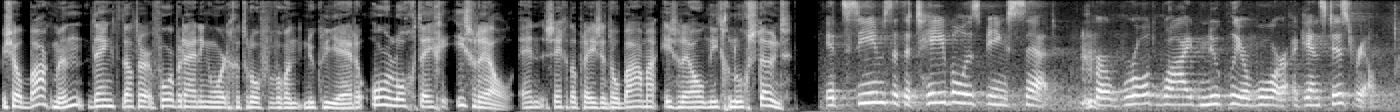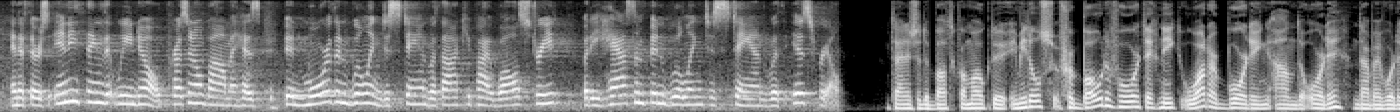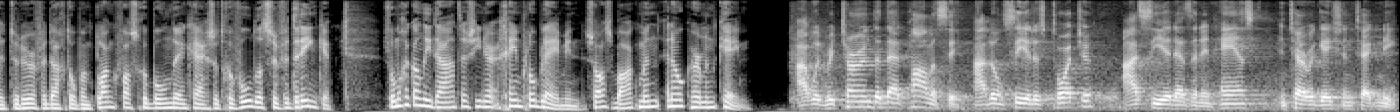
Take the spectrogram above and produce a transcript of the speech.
Michel Bachmann denkt dat er voorbereidingen worden getroffen voor een nucleaire oorlog tegen Israël. En zegt dat president Obama Israël niet genoeg steunt. It seems that the table is being set for a worldwide nuclear war against Israel. And if there's anything that we know, President Obama has been more than willing to stand with Occupy Wall Street, but he hasn't been willing to stand with Israel. Tijdens het debat kwam ook de inmiddels verboden verhoortechniek waterboarding aan de orde. Daarbij worden terreurverdachten op een plank vastgebonden en krijgen ze het gevoel dat ze verdrinken. Sommige kandidaten zien er geen probleem in, zoals Bachman en ook Herman Kane. I would return to that policy. I don't see it as torture. I see it as an enhanced interrogation technique.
